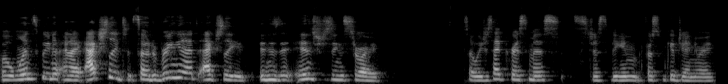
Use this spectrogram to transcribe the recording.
But once we know and i actually so to bring that actually is an interesting story. So we just had christmas it's just the beginning first week of january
